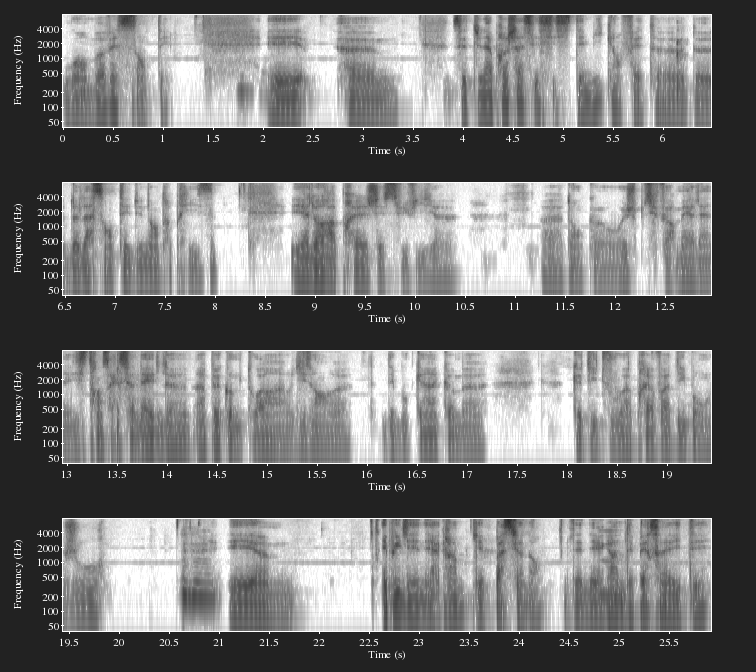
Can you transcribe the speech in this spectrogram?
ou en mauvaise santé. Et euh, c'est une approche assez systémique, en fait, euh, de, la santé d'une entreprise. Et alors, après, j'ai suivi, donc, je me suis formé à l'analyse transactionnelle, un peu comme toi, hein, en lisant des bouquins comme Que dites-vous après avoir dit bonjour? Mm-hmm. Et, euh, et puis l'énéagramme qui est passionnant, l'énéagramme mm-hmm. des personnalités,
